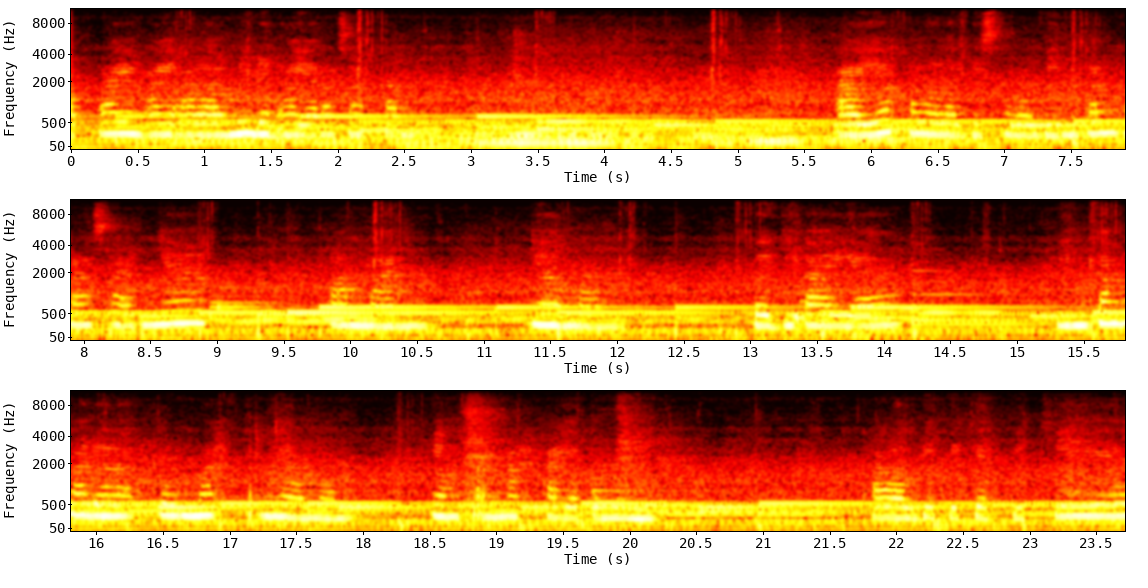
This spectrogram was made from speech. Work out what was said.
apa yang ayah alami dan ayah rasakan. Ayah kalau lagi sama Bintang rasanya aman, nyaman. Bagi ayah, Bintang adalah rumah ternyaman yang pernah ayah temui. Kalau dipikir-pikir,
